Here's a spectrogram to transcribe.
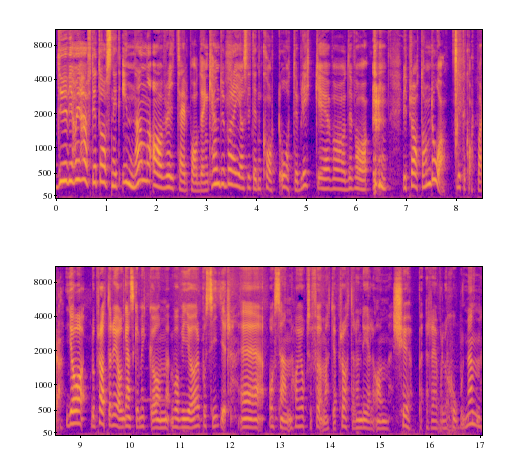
Du, vi har ju haft ett avsnitt innan av Retailpodden. Kan du bara ge oss lite en kort återblick eh, vad det var vi pratade om då? Lite kort bara. Ja, då pratade jag ganska mycket om vad vi gör på SIR. Eh, och sen har jag också för mig att jag pratade en del om köprevolutionen.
